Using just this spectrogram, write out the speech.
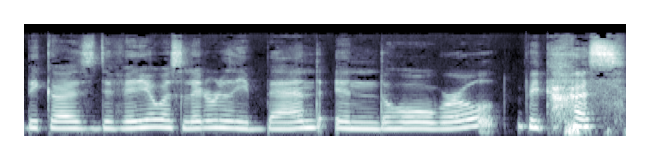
because the video was literally banned in the whole world because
